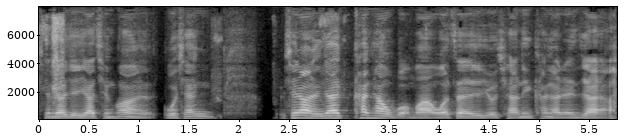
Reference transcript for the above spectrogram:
先了解一下情况，我先先让人家看看我嘛，我再有权利看看人家呀。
